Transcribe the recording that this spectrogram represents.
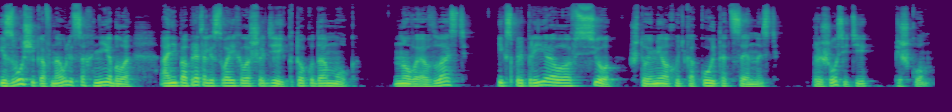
Извозчиков на улицах не было, они попрятали своих лошадей кто куда мог. Новая власть экспроприировала все, что имело хоть какую-то ценность. Пришлось идти пешком.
